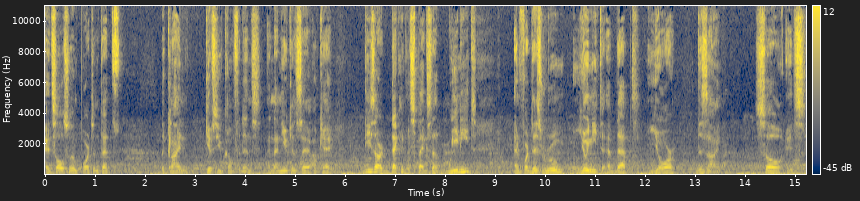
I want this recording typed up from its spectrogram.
it's also important that the client gives you confidence, and then you can say, okay, these are technical specs that we need, and for this room, you need to adapt your design. So it's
